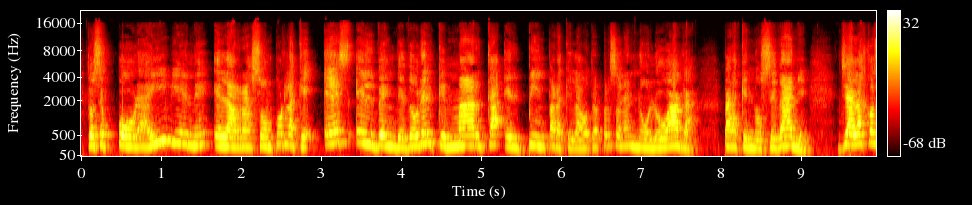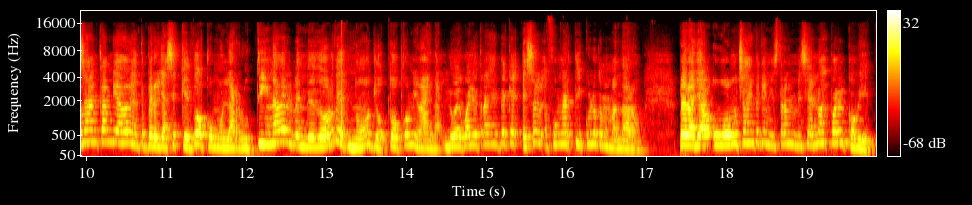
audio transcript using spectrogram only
Entonces, por ahí viene la razón por la que es el vendedor el que marca el pin para que la otra persona no lo haga, para que no se dañe. Ya las cosas han cambiado, obviamente, pero ya se quedó como la rutina del vendedor de no, yo toco mi vaina. Luego hay otra gente que, eso fue un artículo que me mandaron. Pero allá hubo mucha gente que en Instagram me decía, no es por el COVID,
